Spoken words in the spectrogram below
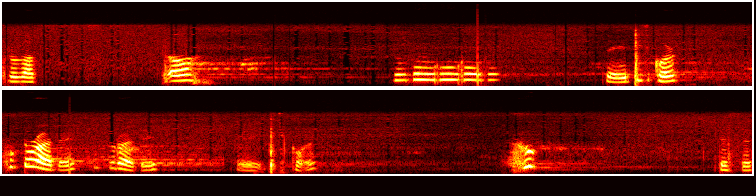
들어갔어. 네, 피지컬. 훅 돌아야 돼. 훅 돌아야 돼. 네, 피지컬. 훅. 됐어.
